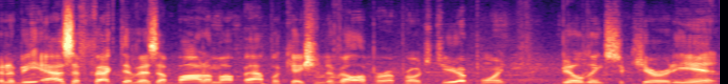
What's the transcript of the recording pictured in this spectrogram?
going to be as effective as a bottom-up application developer approach, to your point, building security in.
